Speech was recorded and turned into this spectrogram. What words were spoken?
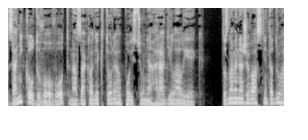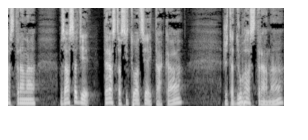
zanikol dôvod, na základe ktorého poisťovňa hradila liek. To znamená, že vlastne tá druhá strana, v zásade teraz tá situácia je taká, že tá druhá strana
